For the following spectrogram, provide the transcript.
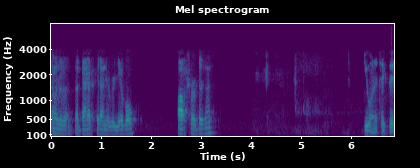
somewhat of a benefit on your renewable offshore business? Do you want to take the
